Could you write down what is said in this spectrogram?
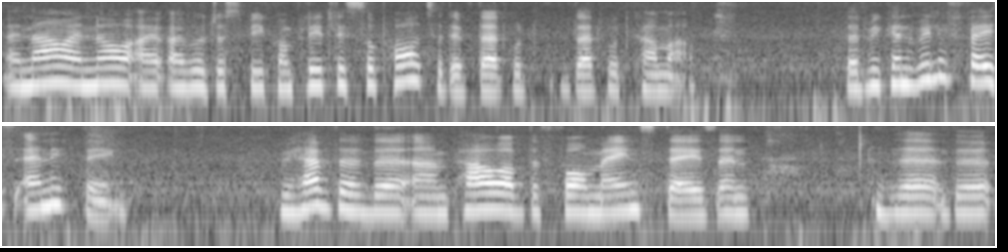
And now I know I, I will just be completely supported if that would, that would come up. That we can really face anything. We have the, the um, power of the Four Mainstays and the, the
